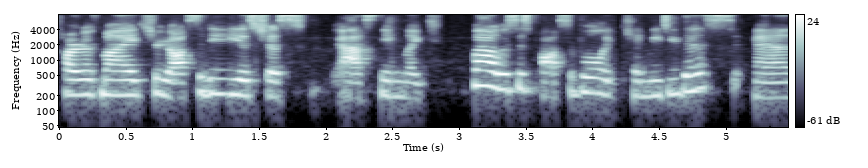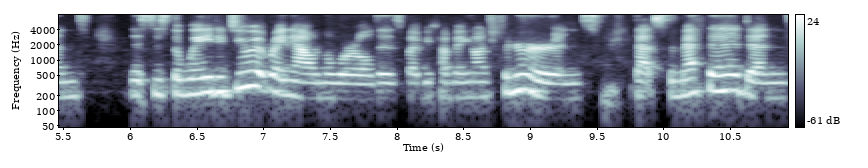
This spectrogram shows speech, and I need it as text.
part of my curiosity is just asking like wow is this possible? Like can we do this? And this is the way to do it right now in the world is by becoming an entrepreneur. And that's the method. And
